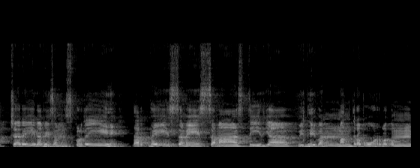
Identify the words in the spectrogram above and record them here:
अक्षरैरभिसंस्कृतैः दर्भैः समैः समास्तीर्या विधिवन्मन्त्रपूर्वकम्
